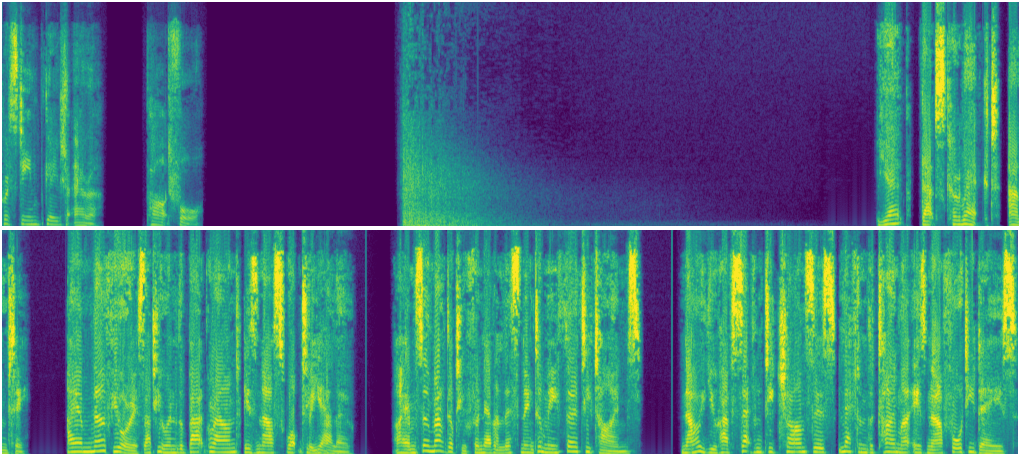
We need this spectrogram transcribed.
Christine Gage Era. Part 4. Yep, that's correct, Auntie. I am now furious at you and the background is now swapped to yellow. I am so mad at you for never listening to me 30 times. Now you have 70 chances left and the timer is now 40 days.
